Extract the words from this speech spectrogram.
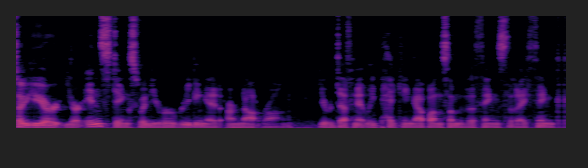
So your your instincts when you were reading it are not wrong. You were definitely picking up on some of the things that I think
